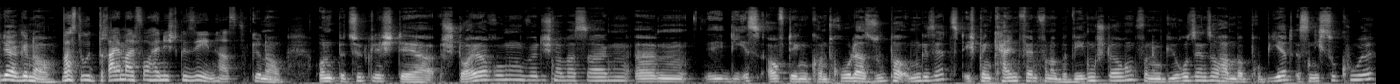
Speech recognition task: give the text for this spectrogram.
ja, genau. was du dreimal vorher nicht gesehen hast. Genau. Und bezüglich der Steuerung würde ich noch was sagen. Ähm, die die ist auf den Controller super umgesetzt. Ich bin kein Fan von der Bewegungssteuerung, von dem Gyrosensor, haben wir probiert, ist nicht so cool.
